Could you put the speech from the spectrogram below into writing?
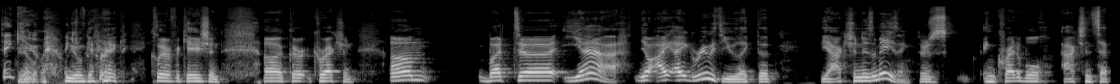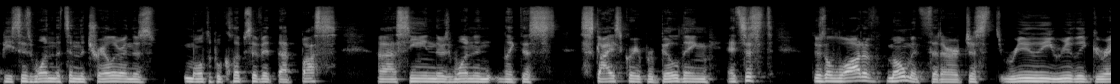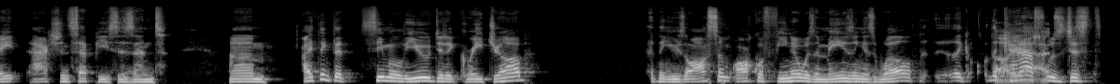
Thank you. you. Know, we don't get clarification, uh, cor- correction. Um, but uh, yeah, you know, I, I agree with you. Like the the action is amazing. There's incredible action set pieces. One that's in the trailer, and there's multiple clips of it. That bus uh, scene. There's one in like this skyscraper building. It's just there's a lot of moments that are just really, really great action set pieces, and um, I think that Simu Liu did a great job. I think he was awesome. Awkwafina was amazing as well. Like the oh, cast yeah. was just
